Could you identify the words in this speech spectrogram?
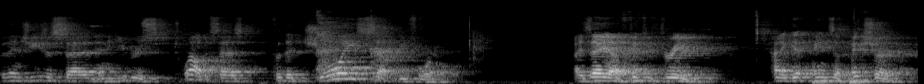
But then Jesus said in Hebrews 12, it says, For the joy set before him. Isaiah 53 kind of get, paints a picture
